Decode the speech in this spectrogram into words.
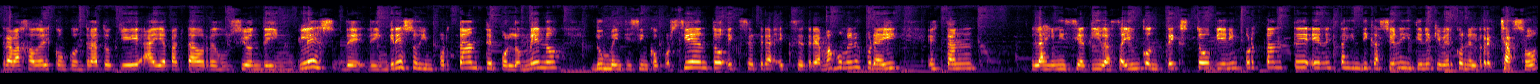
trabajadores con contrato que haya pactado reducción de, inglés, de, de ingresos importantes, por lo menos de un 25%, etcétera, etcétera. Más o menos por ahí están las iniciativas. Hay un contexto bien importante en estas indicaciones y tiene que ver con el rechazo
